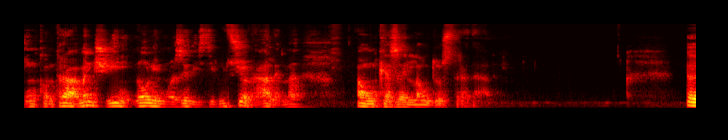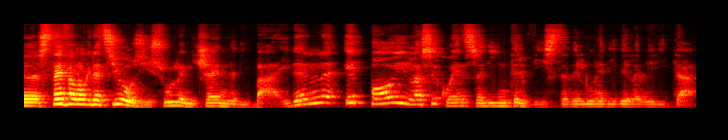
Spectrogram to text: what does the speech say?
incontrava Mancini non in una sede istituzionale ma a un casello autostradale. Uh, Stefano Graziosi sulle vicende di Biden e poi la sequenza di interviste del lunedì della verità.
